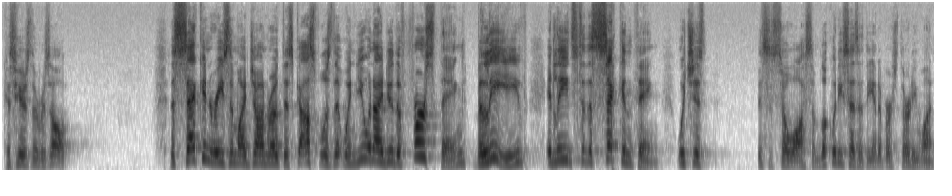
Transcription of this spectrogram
Because here's the result. The second reason why John wrote this gospel is that when you and I do the first thing, believe, it leads to the second thing, which is this is so awesome. Look what he says at the end of verse 31.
